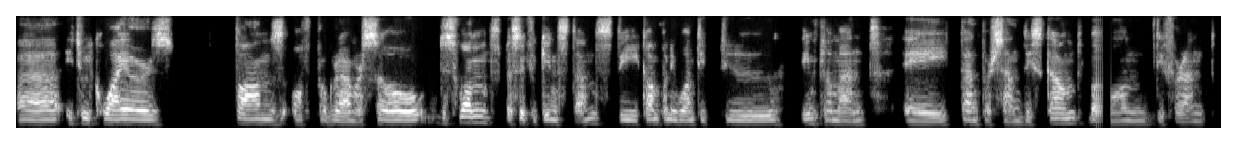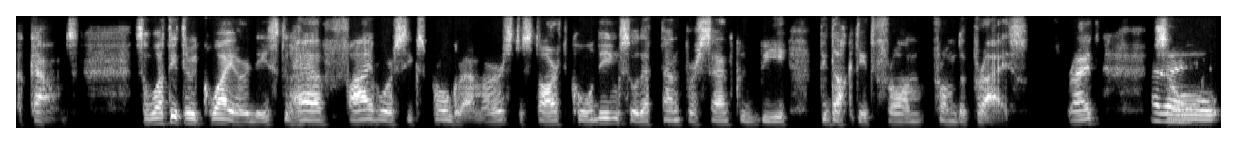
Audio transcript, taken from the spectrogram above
uh, it requires tons of programmers. So this one specific instance, the company wanted to implement a 10% discount but on different accounts. So what it required is to have five or six programmers to start coding so that 10% could be deducted from from the price, right? Okay. So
